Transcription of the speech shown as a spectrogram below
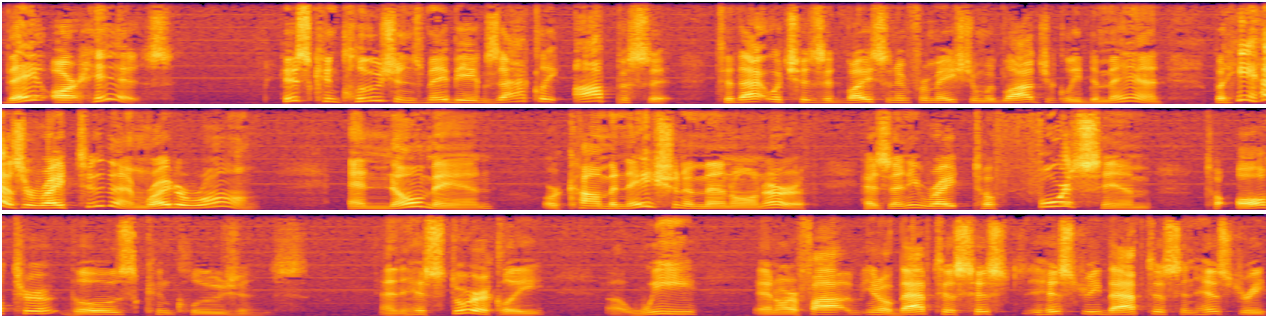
they are his. His conclusions may be exactly opposite to that which his advice and information would logically demand, but he has a right to them, right or wrong. And no man or combination of men on earth has any right to force him to alter those conclusions. And historically, uh, we and our you know Baptist hist- history, Baptists in history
